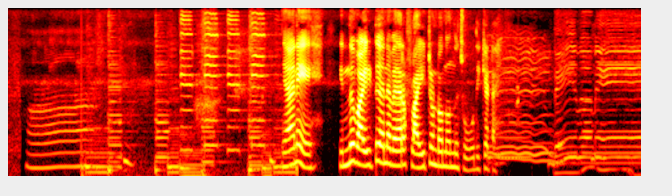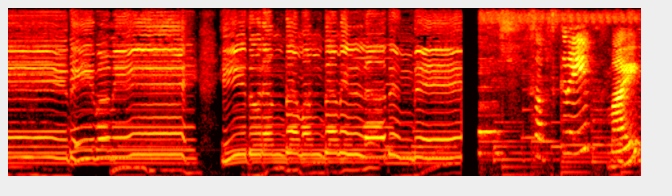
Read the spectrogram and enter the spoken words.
ഞാനേ ഇന്ന് വൈകിട്ട് തന്നെ വേറെ ഫ്ലൈറ്റ് ഉണ്ടോന്നൊന്ന് ചോദിക്കട്ടെ. my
